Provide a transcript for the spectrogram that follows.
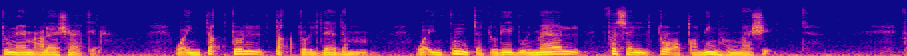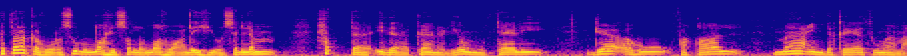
تنعم على شاكر. وإن تقتل تقتل ذا دم. وإن كنت تريد المال فسل تعط منه ما شئت. فتركه رسول الله صلى الله عليه وسلم حتى إذا كان اليوم التالي جاءه فقال ما عندك يا ثمامة؟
